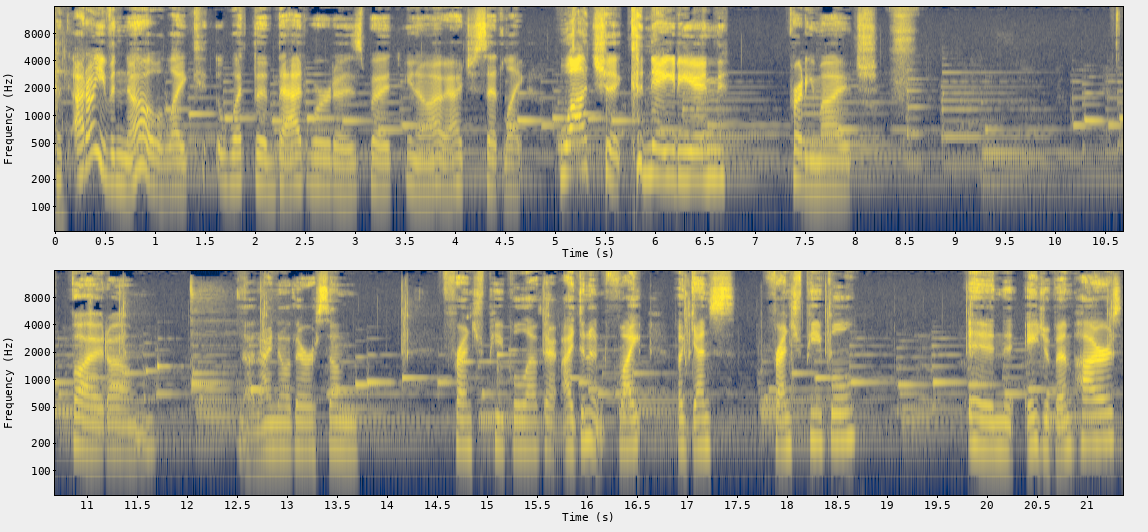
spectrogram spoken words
Like, I don't even know, like, what the bad word is, but, you know, I, I just said, like, watch it, Canadian! Pretty much. But, um, I know there are some French people out there. I didn't fight against French people in Age of Empires.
